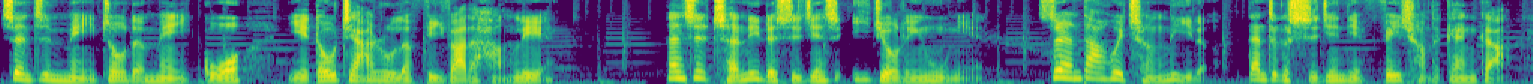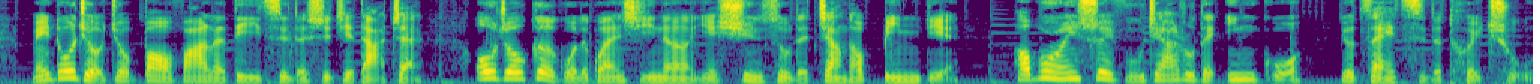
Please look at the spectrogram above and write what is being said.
甚至美洲的美国，也都加入了 FIFA 的行列。但是，成立的时间是一九零五年。虽然大会成立了，但这个时间点非常的尴尬。没多久就爆发了第一次的世界大战。欧洲各国的关系呢，也迅速的降到冰点。好不容易说服加入的英国，又再一次的退出。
